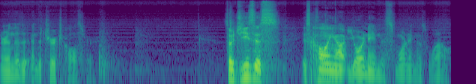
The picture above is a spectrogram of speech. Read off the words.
or in the, and the church calls her. So Jesus is calling out your name this morning as well.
